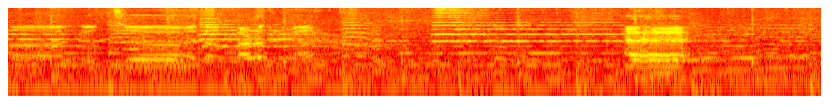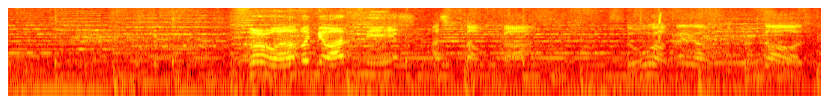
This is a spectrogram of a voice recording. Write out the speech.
어, 요쯤에다 깔아주면. 그걸 원하던 게 맞니? 아쉽다 뭔가 너무 가까이 가면 좀 나와가지고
